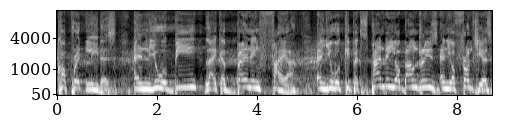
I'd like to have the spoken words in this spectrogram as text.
corporate leaders, and you will be like a burning fire and you will keep expanding your boundaries and your frontiers,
